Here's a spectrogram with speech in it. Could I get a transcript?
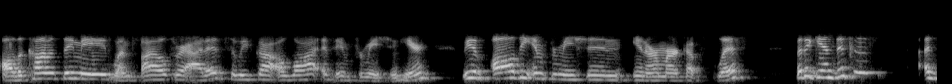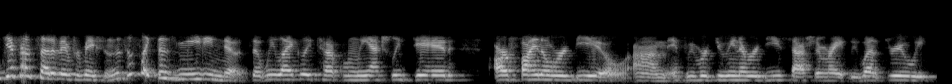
all the comments they made, when files were added. So we've got a lot of information here. We have all the information in our markups list. But again, this is a different set of information. This is like those meeting notes that we likely took when we actually did our final review. Um, if we were doing a review session, right, we went through, we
